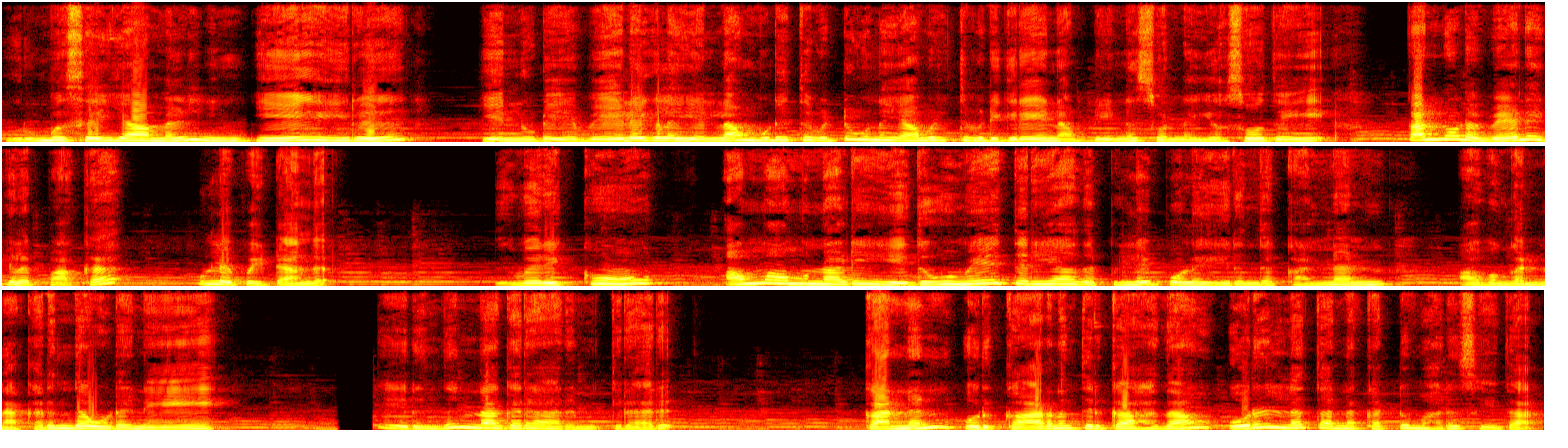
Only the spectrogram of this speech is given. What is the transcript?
குறும்பு செய்யாமல் இங்கே இரு. என்னுடைய வேலைகளை எல்லாம் முடித்துவிட்டு உன்னை அவிழ்த்து விடுகிறேன் அப்படின்னு சொன்ன யசோதை தன்னோட வேலைகளை பார்க்க உள்ளே போயிட்டாங்க. இது வரைக்கும் அம்மா முன்னாடி எதுவுமே தெரியாத பிள்ளை போல இருந்த கண்ணன் அவங்க நகர்ந்த உடனே இருந்து நகர ஆரம்பிக்கிறாரு. கண்ணன் ஒரு காரணத்திற்காக தான் உரல்ல தன்னை கட்டுமாறு செய்தார்.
